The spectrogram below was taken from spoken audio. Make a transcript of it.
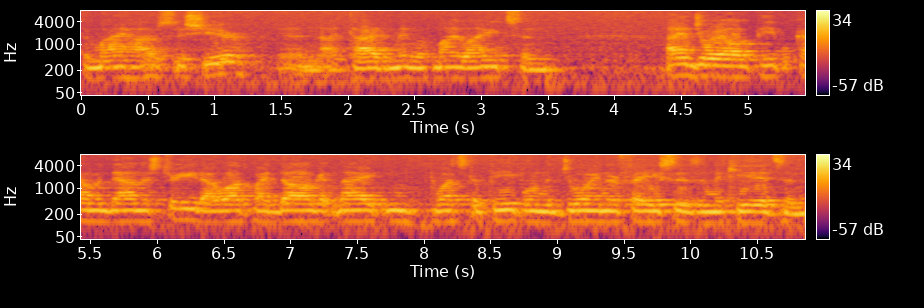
to my house this year, and I tied them in with my lights, and I enjoy all the people coming down the street. I walk my dog at night and watch the people and the joy in their faces and the kids, and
